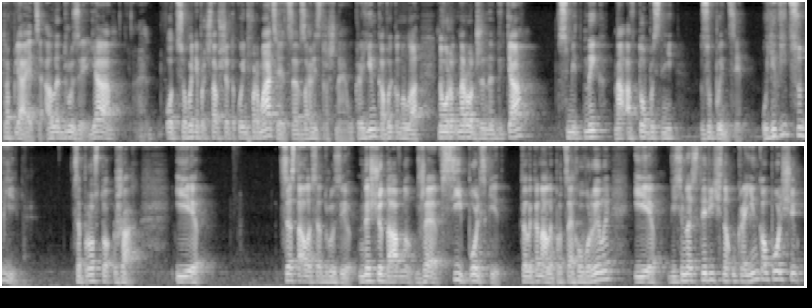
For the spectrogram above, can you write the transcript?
трапляється. Але, друзі, я от сьогодні прочитав ще таку інформацію, це взагалі страшне. Українка виконала новонароджене дитя в смітник на автобусній зупинці. Уявіть собі, це просто жах. І це сталося, друзі, нещодавно. Вже всі польські телеканали про це говорили. І 18-річна українка в Польщі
